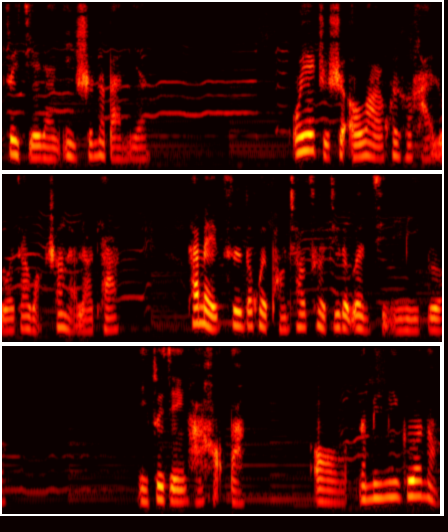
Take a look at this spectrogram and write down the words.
最孑然一身的半年。我也只是偶尔会和海螺在网上聊聊天他每次都会旁敲侧击地问起咪咪哥：“你最近还好吧？哦，那咪咪哥呢？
